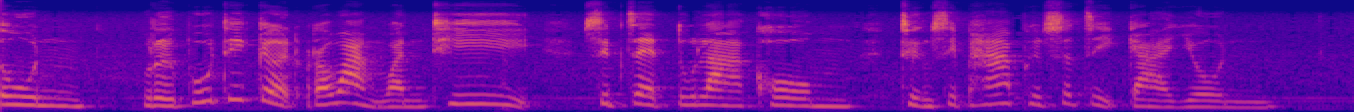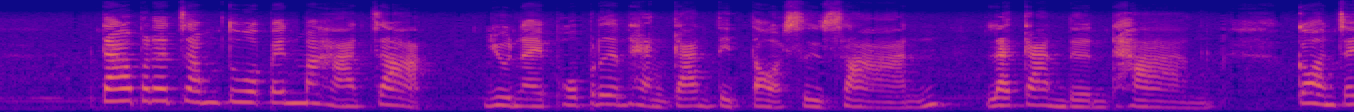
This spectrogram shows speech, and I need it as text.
ตุลหรือผู้ที่เกิดระหว่างวันที่ 17 ตุลาคม ถึง 15 พฤศจิกายน ดาวประจำตัวเป็นมหาจักรอยู่ในภพเรือนแห่งการติดต่อสื่อสารและการเดินทาง ก่อนจะ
